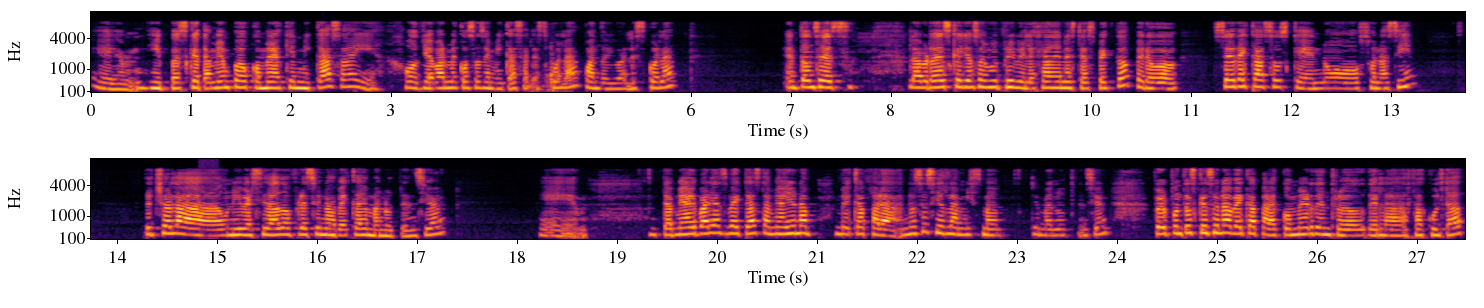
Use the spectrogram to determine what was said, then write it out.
eh, y pues que también puedo comer aquí en mi casa y o llevarme cosas de mi casa a la escuela cuando iba a la escuela. Entonces, la verdad es que yo soy muy privilegiada en este aspecto, pero sé de casos que no son así. De hecho, la universidad ofrece una beca de manutención. Eh, también hay varias becas, también hay una beca para, no sé si es la misma de manutención, pero el punto es que es una beca para comer dentro de la facultad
